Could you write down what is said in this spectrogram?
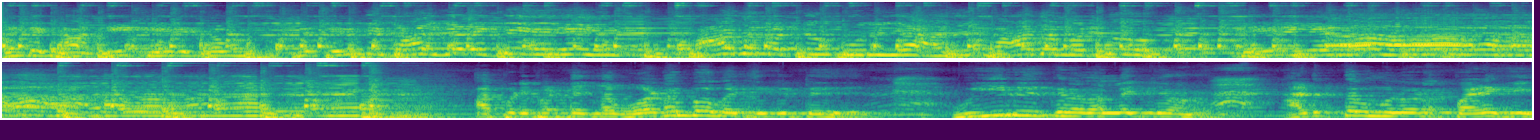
ரெண்டு கால் நீட்டி இருக்கும் இந்த ரெண்டு கால்களுக்கு பாதம் மட்டும் புரியாது பாதம் மட்டும் தெரியாது அப்படிப்பட்ட இந்த உடம்ப வச்சுக்கிட்டு உயிர் இருக்கிற வரைக்கும் அடுத்தவங்களோட பழகி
